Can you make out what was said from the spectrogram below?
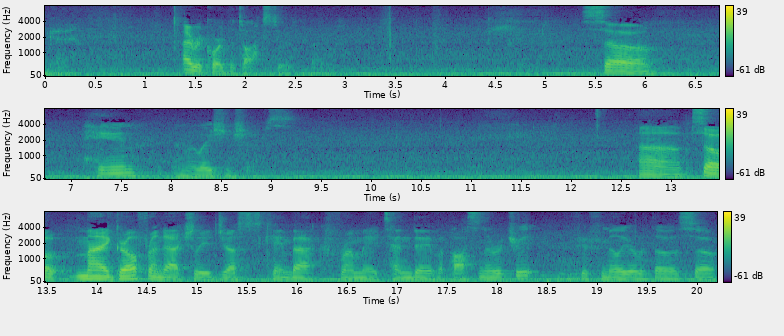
Okay. I record the talks too. So, pain and relationships. Uh, so, my girlfriend actually just came back from a 10 day Vipassana retreat, if you're familiar with those. So,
